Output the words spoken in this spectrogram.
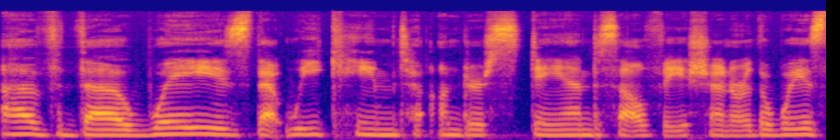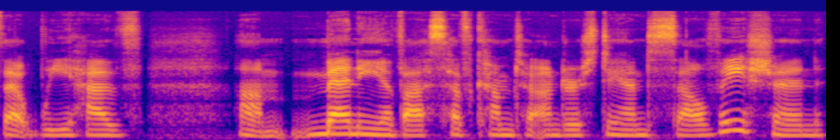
of the ways that we came to understand salvation, or the ways that we have, um, many of us have come to understand salvation,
